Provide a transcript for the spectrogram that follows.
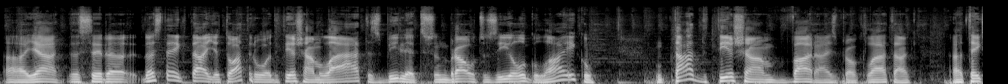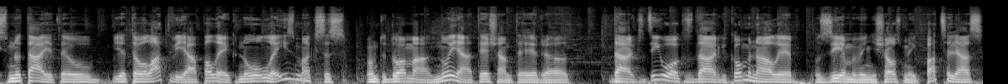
Uh, jā, tas ir. Uh, es teiktu, tā, ja tu atrodi tiešām lētas biļetes un brauc uz ilgu laiku, tad tiešām var aizbraukt lētāk. Uh, teiksim, nu tā, ja tev, ja tev Latvijā paliek nulle izmaksas, un tu domā, nu jā, tiešām te ir uh, dārgs dzīvoklis, dārgi komunālie, uz ziemu viņi šausmīgi paceļās.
